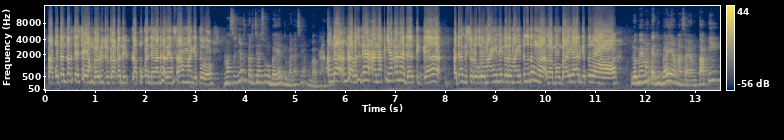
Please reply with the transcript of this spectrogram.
Takutnya ntar CC yang baru juga akan dilakukan dengan hal yang sama gitu loh. Maksudnya kerja suruh bayar gimana sih? Aku nggak paham. Enggak enggak maksudnya anaknya kan ada tiga kadang disuruh ke rumah ini ke rumah itu tuh nggak nggak mau bayar gitu loh. Lo memang gak dibayar mas sayang, tapi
